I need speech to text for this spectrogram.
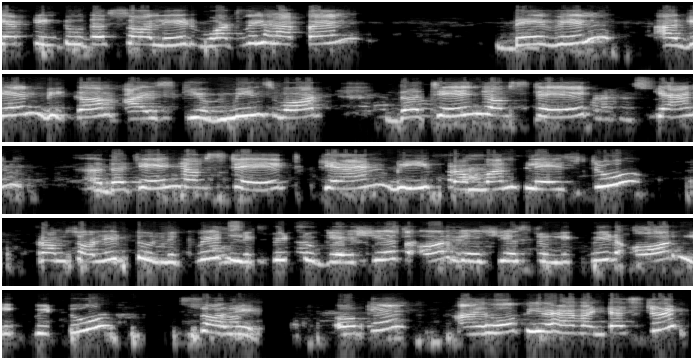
kept into the solid, what will happen? They will again become ice cube. Means what? The change of state can uh, the change of state can be from one place to from solid to liquid, liquid to gaseous or gaseous to liquid or liquid to solid. Okay, I hope you have understood.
